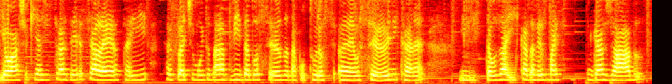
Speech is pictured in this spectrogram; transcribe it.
E eu acho que a gente trazer esse alerta aí reflete muito na vida do oceano, na cultura é, oceânica, né? E estamos aí cada vez mais engajados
